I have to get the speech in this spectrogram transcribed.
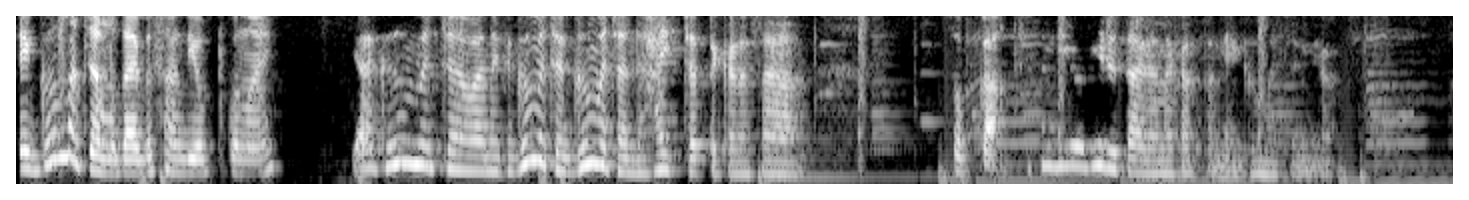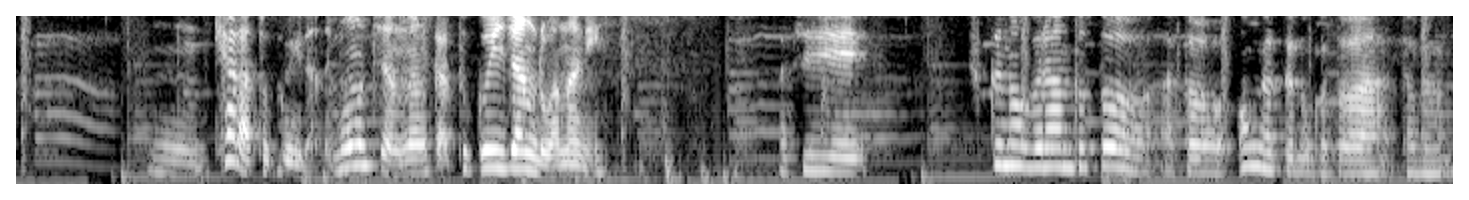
いえ、ぐんまちゃんもだいぶサンリオっぽくない？や、ぐんまちゃんはなんかぐんまちゃんぐんまちゃんで入っちゃったからさ、そっか。サンリオフィルターがなかったね、ぐんまちゃんには。うん。キャラ得意だね。ももちゃんなんか得意ジャンルは何？私、服のブランドと、あと音楽のことは多分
